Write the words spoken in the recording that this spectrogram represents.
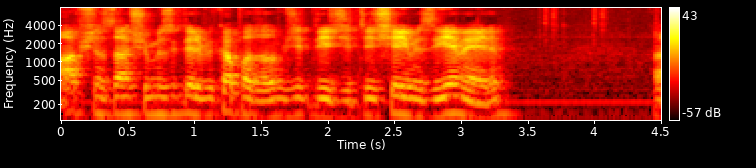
Options'dan şu müzikleri bir kapatalım. Ciddi ciddi şeyimizi yemeyelim. Ee,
